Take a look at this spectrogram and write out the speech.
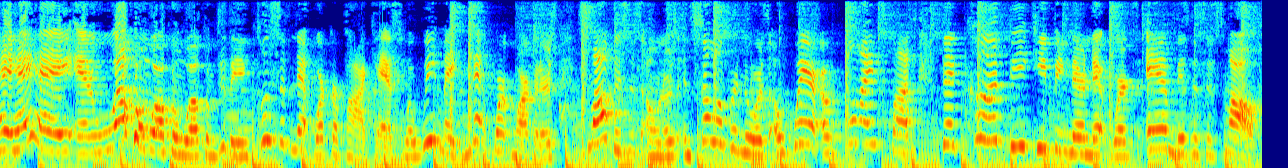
Hey, hey, hey, and welcome, welcome, welcome to the Inclusive Networker podcast, where we make network marketers, small business owners, and solopreneurs aware of blind spots that could be keeping their networks and businesses small.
